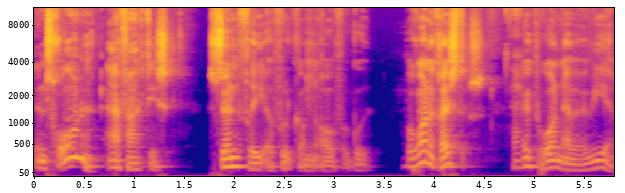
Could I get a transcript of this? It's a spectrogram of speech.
den troende er faktisk syndfri og fuldkommen over for Gud. På grund af Kristus, ja. ikke på grund af, hvad vi er.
